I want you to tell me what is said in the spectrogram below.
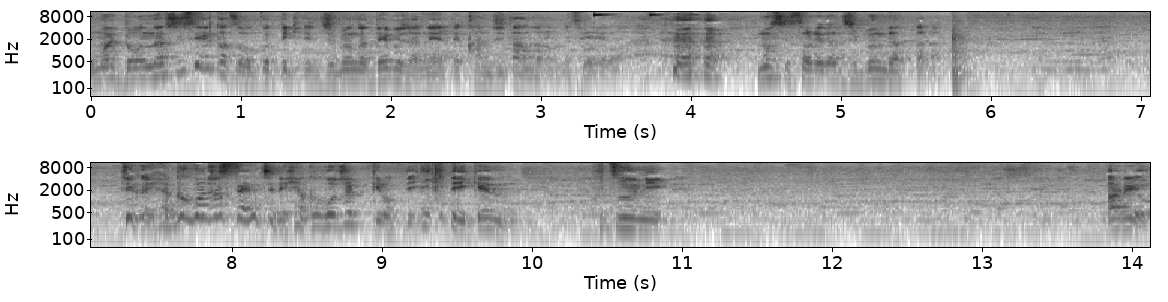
お前どんな私生活を送ってきて自分がデブじゃねえって感じたんだろうねそれは。もしそれが自分だったら。ていうか1 5 0センチで1 5 0キロって生きていけんの？普通に。あれよ。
